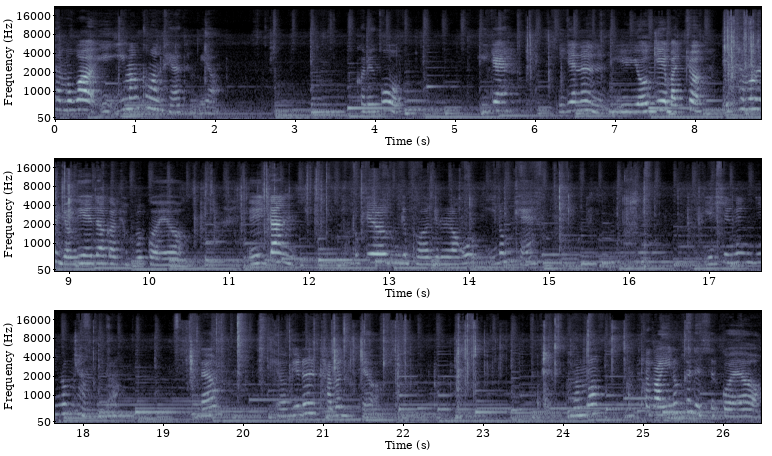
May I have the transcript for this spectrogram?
세모가 이, 이만큼은 돼야 됩니다. 그리고 이제 이제는 이- 여기에 맞춰 이 세모를 여기에다가 접을 거예요. 일단 여러분께 보여드리려고 이렇게 예시는 이렇게 합니다. 그다음 여기를 닫아주세요. 그러면 앞에가 이렇게 됐을 거예요.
